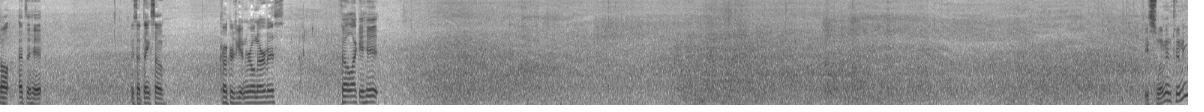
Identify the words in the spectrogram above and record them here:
Oh, that's a hit. At least I think so. Croaker's getting real nervous. Felt like a hit. He's swimming to me?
